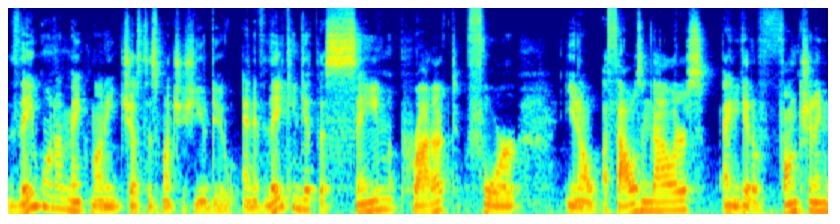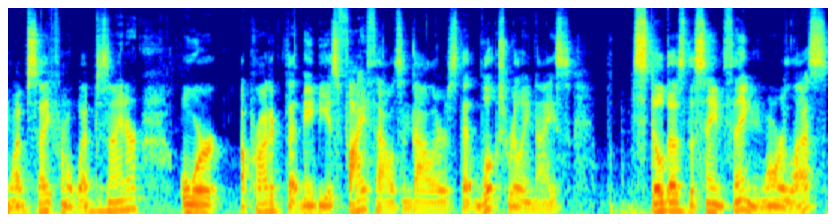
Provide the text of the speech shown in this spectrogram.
They want to make money just as much as you do. And if they can get the same product for, you know, a $1,000 and get a functioning website from a web designer, or a product that maybe is $5,000 that looks really nice, still does the same thing more or less,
